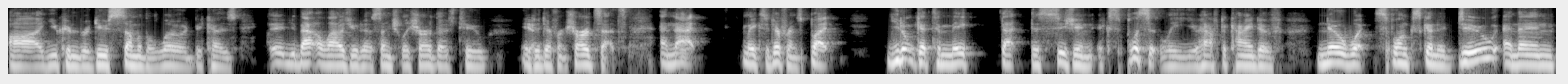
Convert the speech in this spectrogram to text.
uh, you can reduce some of the load because it, that allows you to essentially shard those two into Yeah. different shard sets. And that makes a difference. But you don't get to make that decision explicitly. You have to kind of know what Splunk's going to do and then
